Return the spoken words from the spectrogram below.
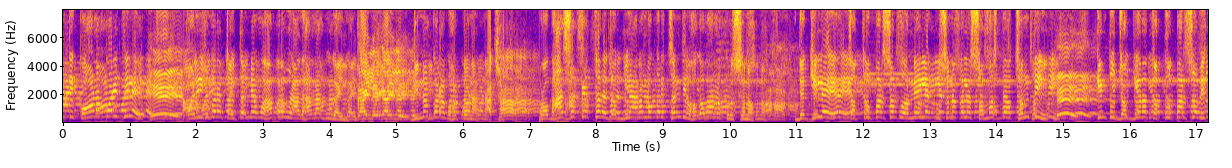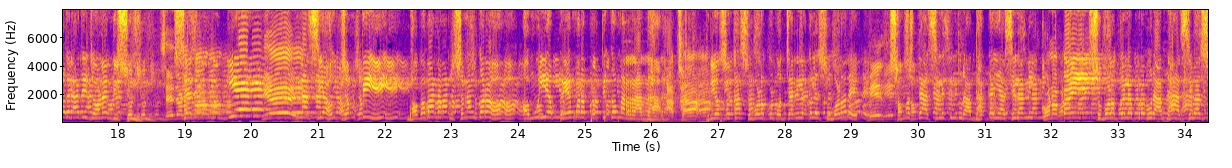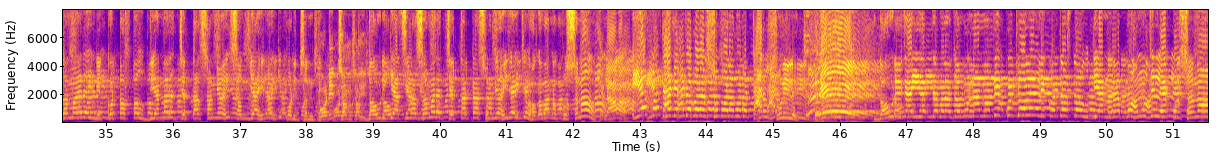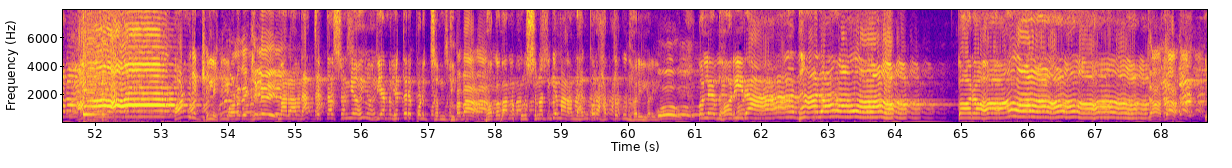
କେମିତି କଣ କରିଥିଲେ କଳିଯୁଗର ଚୈତନ୍ୟ ମହାପ୍ରଭୁ ରାଧାଲାଙ୍କୁ ଗାଇଲେ ଗାଇଲେ ଗାଇଲେ ଦିନକର ଘଟଣା ପ୍ରଭାସ ତୀର୍ଥରେ ଯଜ୍ଞ ଆରମ୍ଭ କରିଛନ୍ତି ଭଗବାନ କୃଷ୍ଣ ଦେଖିଲେ ଚତୁଃପାର୍ଶ୍ୱକୁ ଅନେଇଲେ କୃଷ୍ଣ କହିଲେ ସମସ୍ତେ ଅଛନ୍ତି କିନ୍ତୁ ଯଜ୍ଞର ଚତୁଃପାର୍ଶ୍ୱ ଭିତରେ ଆଜି ଜଣେ ଦିଶୁନି ସେ ନା ସିଏ ହଉଛନ୍ତି ଭଗବାନ କୃଷ୍ଣଙ୍କର ଅମୂଲ୍ୟ ପ୍ରେମର ପ୍ରତୀକ ମା ରାଧା ପ୍ରିୟ ସଖା ସୁବଳକୁ ପଚାରିଲେ କହିଲେ ସୁବଳରେ ସମସ୍ତ ସମସ୍ତେ ଆସିଲେ କିନ୍ତୁ ରାଧା କାହିଁ ଆସିଲାନି କଣ ପାଇଁ ସୁବଳ କହିଲେ ପ୍ରଭୁ ରାଧା ଆସିବା ସମୟରେ ନିକଟସ୍ଥ ଉଦ୍ୟାନରେ ଚେତା ଶୂନ୍ୟ ହେଇ ସଂଜ୍ଞାହୀନ ହେଇକି ପଡିଛନ୍ତି ଦୌଡ଼ିକି ଆସିବା ସମୟରେ ଚେତାଟା ଶୂନ୍ୟ ହେଇଯାଇଛି ଭଗବାନ କୃଷ୍ଣ ଏ କଥା ଯେତେବେଳେ ସୁବଳଙ୍କ ଠାରୁ ଶୁଣିଲେ ଦୌଡ଼ି ଯାଇ ଯେତେବେଳେ ଯମୁନା ନଦୀ କୁଟରେ ନିକଟସ୍ଥ ଉଦ୍ୟାନରେ ପହଞ୍ଚିଲେ କୃଷ୍ଣ କ'ଣ ଦେଖିଲେ କ'ଣ ଦେଖିଲେ ମା ରାଧା ଚେତାଶୂନ୍ୟ ହୋଇ ଉଦ୍ୟାନ ଭିତରେ ପଡିଛନ୍ତି ଭଗବାନ କୃଷ୍ଣ ଟିକେ ମା ରାଧାଙ୍କର ହାତକୁ ଧରିଲେ କଲେ ଧରି ରାଧାର କର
